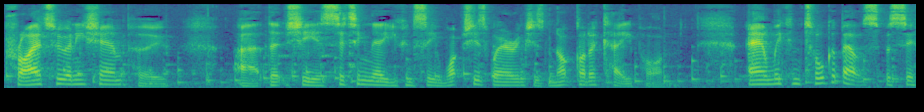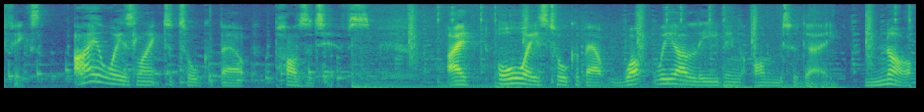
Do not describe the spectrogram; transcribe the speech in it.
prior to any shampoo, uh, that she is sitting there, you can see what she's wearing, she's not got a cape on. And we can talk about specifics. I always like to talk about positives. I always talk about what we are leaving on today, not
